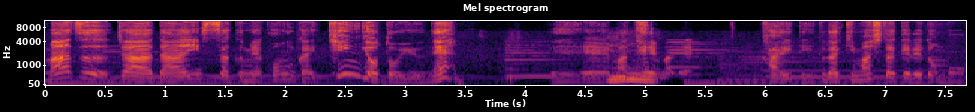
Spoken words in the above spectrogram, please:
まず、じゃあ、第1作目、今回、金魚というね、えーまあ、うんテーマで書いていただきましたけれども、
